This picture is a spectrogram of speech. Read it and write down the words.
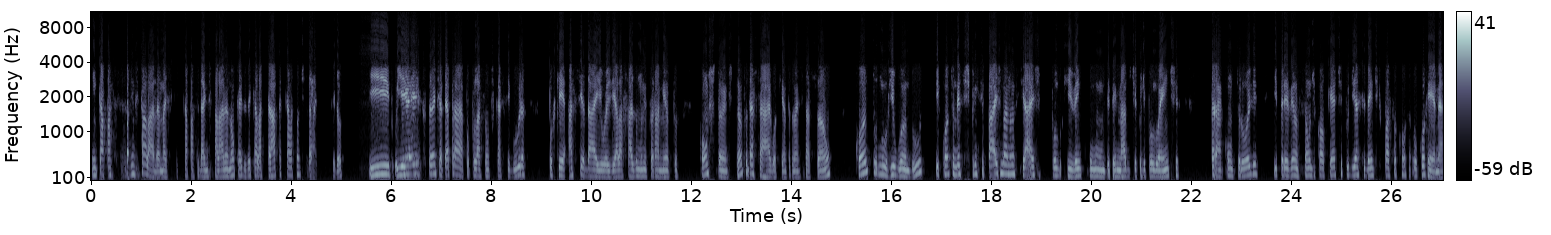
em capacidade instalada, mas capacidade instalada não quer dizer que ela trata aquela quantidade, entendeu? E, e é importante até para a população ficar segura, porque a SEDAI hoje ela faz o um monitoramento constante, tanto dessa água que entra na estação, quanto no Rio Guandu e quanto nesses principais mananciais que vem com um determinado tipo de poluente para controle e prevenção de qualquer tipo de acidente que possa ocorrer, né?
